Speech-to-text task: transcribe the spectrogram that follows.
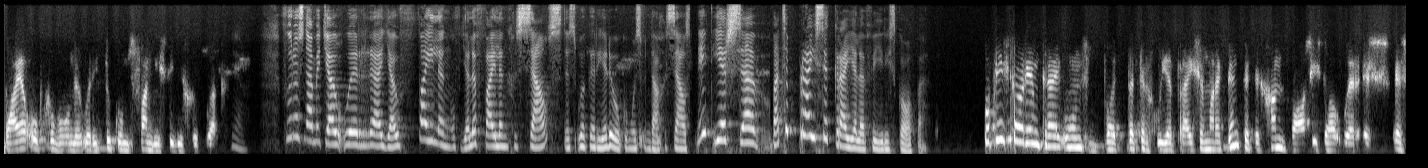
baie opgewonde oor die toekoms van die studiegroep ook. Ja. Voor ons nou met jou oor uh, jou veiling of julle veiling gesels, dis ook 'n rede hoekom ons vandag gesels. Net eers, uh, watse pryse kry julle vir hierdie skape? Op die stadium kry ons bitter goeie pryse, maar ek dink dit gaan basies daaroor is is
